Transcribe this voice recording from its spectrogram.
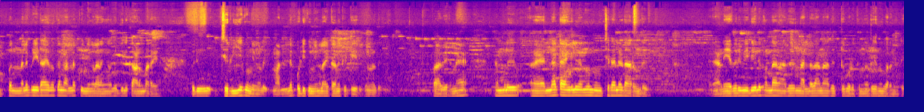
ഇപ്പം ഇന്നലെ ബ്രീഡായതൊക്കെ നല്ല കുഞ്ഞുങ്ങളാണ്. നിങ്ങൾക്ക് ഇതിൽ കാണുമ്പോൾ അറിയാം. ഒരു ചെറിയ കുഞ്ഞുങ്ങൾ നല്ല പൊടി കുഞ്ഞുങ്ങളായിട്ടാണ് കിട്ടിയിരിക്കുന്നത്. അപ്പോൾ അവരിനെ നമ്മൾ എല്ലാ ടാങ്കിലും നമ്മൾ മൂച്ചിടല ഇടാറുണ്ട്. ഞാൻ ഏതൊരു വീഡിയോയിൽ കണ്ടാണ് അത് നല്ലതാണ് അത് ഇട്ട് കൊടുക്കുന്നത് എന്ന് പറഞ്ഞിട്ട്.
